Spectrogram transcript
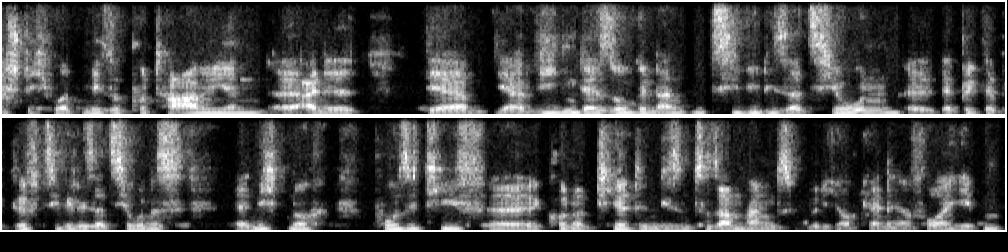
Stichwort Mesopotamien, äh, eine der ja, Wiegen der sogenannten Zivilisation. Äh, der, der, Begriff Zivilisation ist äh, nicht nur positiv äh, konnotiert in diesem Zusammenhang, das würde ich auch gerne hervorheben.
